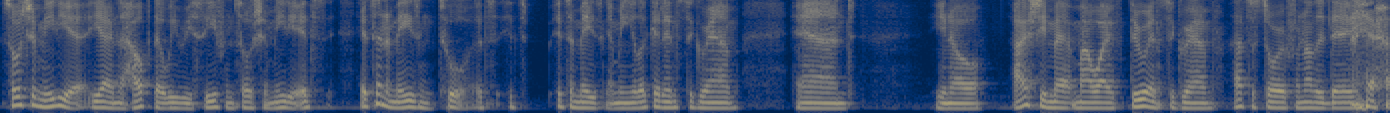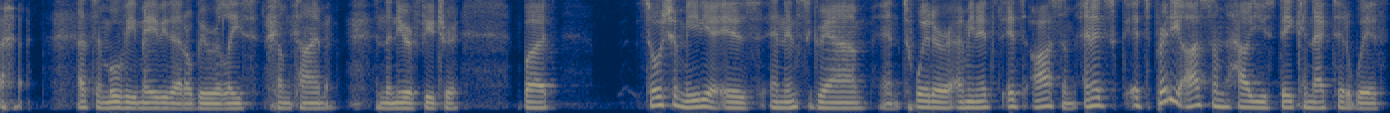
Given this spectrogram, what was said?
social media, yeah, and the help that we receive from social media, it's it's an amazing tool. It's it's it's amazing. I mean, you look at Instagram and you know, I actually met my wife through Instagram. That's a story for another day. Yeah. That's a movie maybe that'll be released sometime in the near future. But social media is and Instagram and Twitter. I mean, it's it's awesome, and it's it's pretty awesome how you stay connected with,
